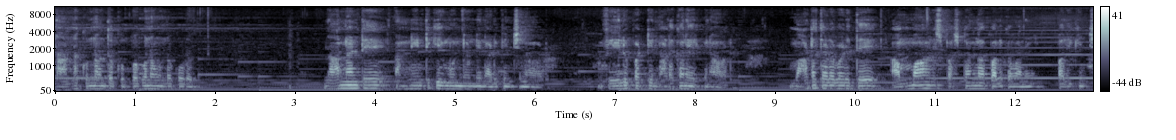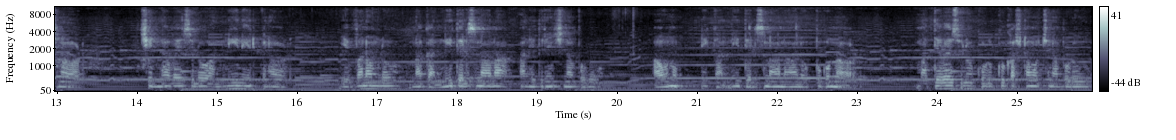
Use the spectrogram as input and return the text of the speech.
నాన్నకున్నంత గొప్ప గుణం ఉండకూడదు. నాన్న అంటే అన్నింటికీ ముందుండి నడిపించినవాడు. వేలు పట్టి నడక నేర్పినవాడు. మాట తడబడితే అమ్మ అని స్పష్టంగా పలకమని పలికించినవాడు. చిన్న వయసులో అన్నీ నేర్పినవాడు. యవ్వనంలో నాకు అన్నీ తెలుసునానా అని ఎదిరించినప్పుడు అవును నీకు అన్నీ తెలుసునానా అని ఒప్పుకున్నవాడు. మధ్య వయసులో కొడుకు కష్టం వచ్చినప్పుడు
